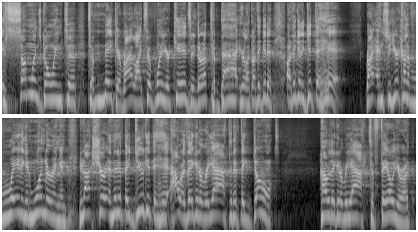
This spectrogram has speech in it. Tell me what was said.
if someone's going to, to make it, right? Like, so if one of your kids, they're up to bat, you're like, are they gonna, are they gonna get the hit? Right? And so you're kind of waiting and wondering, and you're not sure. And then if they do get the hit, how are they going to react? And if they don't, how are they going to react to failure? Are,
